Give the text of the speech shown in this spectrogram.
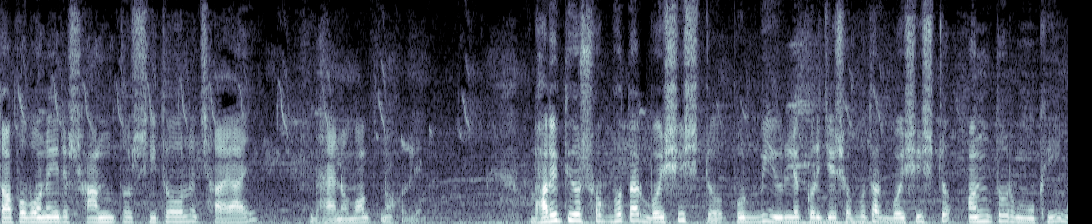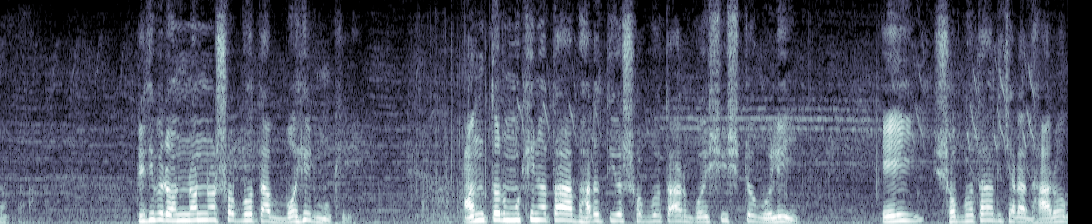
তপবনের শান্ত শীতল ছায়ায় ধ্যানমগ্ন হলেন। ভারতীয় সভ্যতার বৈশিষ্ট্য, পূর্বেই উল্লেখ করেছি এই সভ্যতার বৈশিষ্ট্য অন্তর্মুখীনতা পৃথিবীর অন্যান্য সভ্যতা বহির্মুখী। অন্তর্মুখীনতা ভারতীয় সভ্যতার বৈশিষ্ট্য বলেই এই সভ্যতার যারা ধারক,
